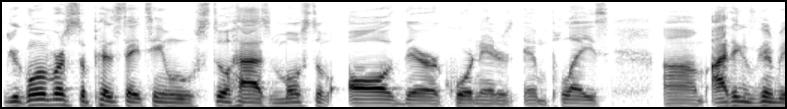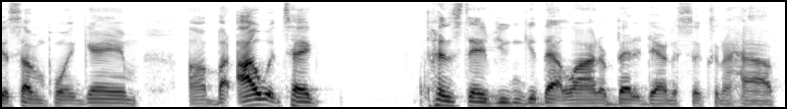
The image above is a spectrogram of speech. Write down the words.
you're going versus a Penn State team who still has most of all their coordinators in place. Um, I think it's going to be a seven point game, uh, but I would take Penn State if you can get that line or bet it down to six and a half.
